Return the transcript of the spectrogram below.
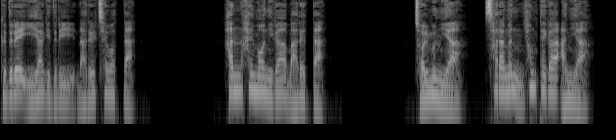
그들의 이야기들이 나를 채웠다. 한 할머니가 말했다. 젊은이야, 사랑은 형태가 아니야.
